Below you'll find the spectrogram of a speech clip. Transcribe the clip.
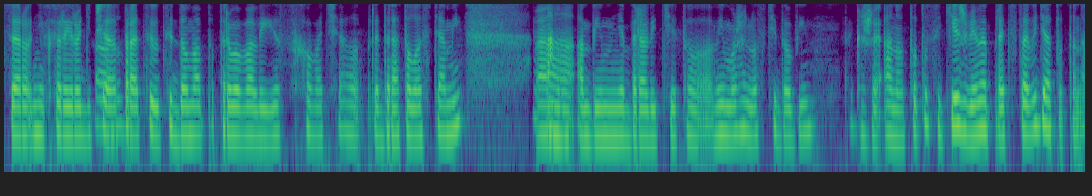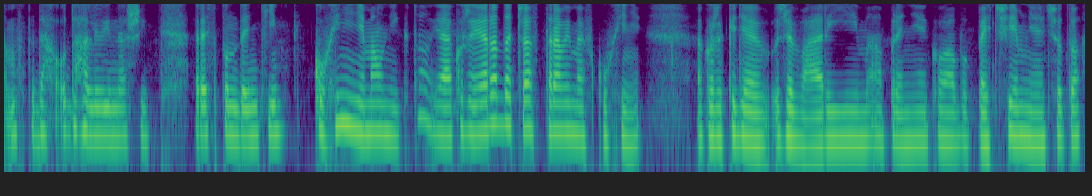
sa niektorí rodičia pracujúci doma potrebovali schovať pred ratolestiami a aby im nebrali tieto vymoženosti doby. Takže áno, toto si tiež vieme predstaviť a toto nám teda odhalili naši respondenti. Kuchyni nemal nikto? Ja akože ja rada čas trávim aj v kuchyni akože keď je, že varím a pre niekoho alebo pečiem niečo, to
